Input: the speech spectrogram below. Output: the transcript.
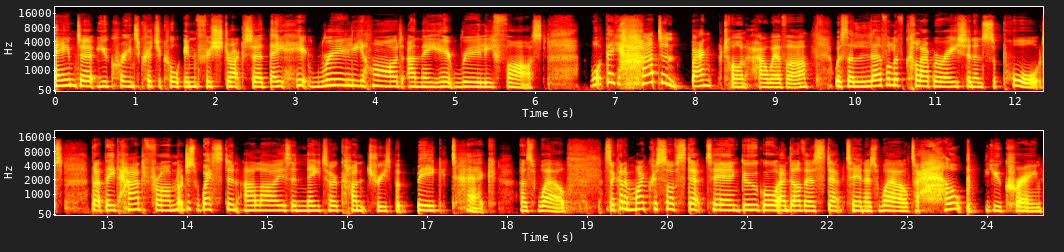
aimed at Ukraine's critical infrastructure. They hit really hard and they hit really fast. What they hadn't banked on, however, was a level of collaboration and support that they'd had from not just Western allies and NATO countries, but big tech as well. So, kind of Microsoft stepped in, Google and others stepped in as well to help Ukraine.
